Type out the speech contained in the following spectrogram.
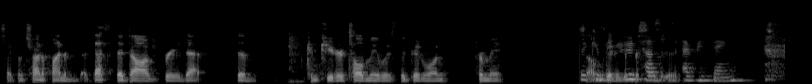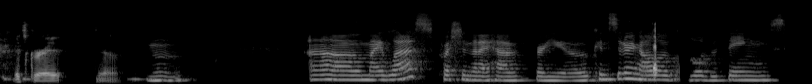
it's like I'm trying to find a that's the dog breed that the computer told me was the good one for me. The so computer tells us everything. it's great. Yeah. Mm-hmm. Uh, my last question that I have for you, considering all of all of the things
